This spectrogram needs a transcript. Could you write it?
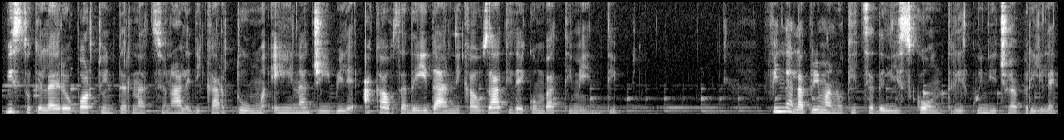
visto che l'aeroporto internazionale di Khartoum è inagibile a causa dei danni causati dai combattimenti. Fin dalla prima notizia degli scontri, il 15 aprile,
